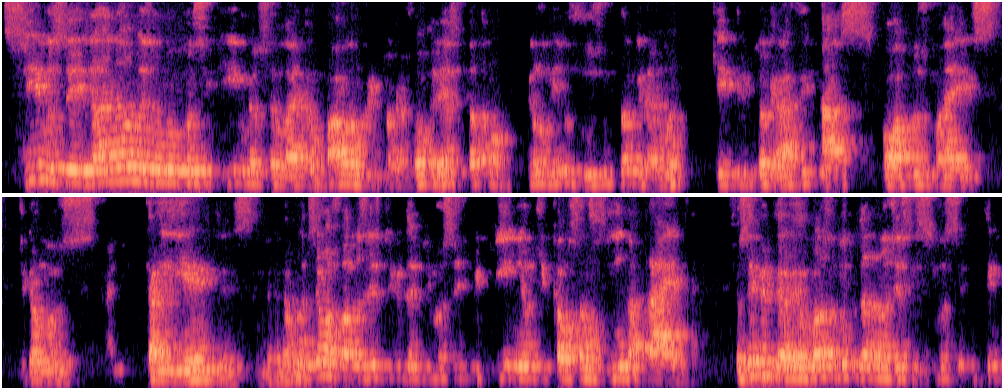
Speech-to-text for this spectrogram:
Se vocês, ah, não, mas eu não consegui, meu celular deu pau, não criptografou, beleza? Então tá bom. Pelo menos use um programa que criptografe as fotos mais, digamos, calientes, entendeu? Pode ser uma foto, às vezes, de, de você de biquíni ou de calçãozinho na praia. Eu sempre, eu gosto muito da analogia assim, se você tem,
